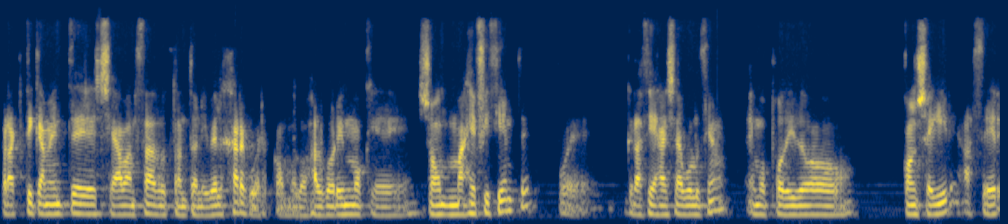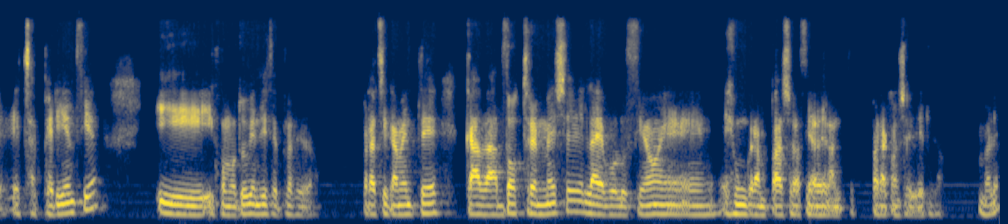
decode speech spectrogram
prácticamente se ha avanzado tanto a nivel hardware como los algoritmos que son más eficientes, pues gracias a esa evolución hemos podido conseguir hacer esta experiencia y, como tú bien dices, Plácido, prácticamente cada dos, tres meses la evolución es, un gran paso hacia adelante para conseguirlo. ¿Vale?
